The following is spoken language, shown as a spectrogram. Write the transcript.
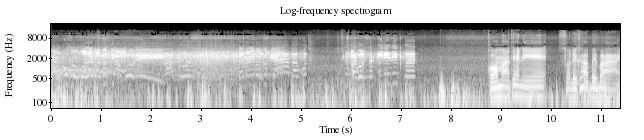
Bagus loh, suaranya bagus gak? Bagus. Temeli bagus gak? bagus. Bagus. Tapi ini ribet. ขอมาแค่นี้ สวัสดีครับ บ๊ายบาย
